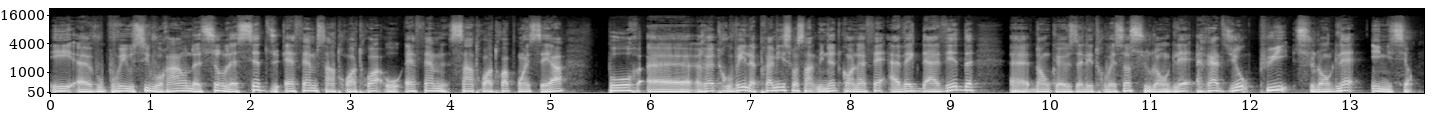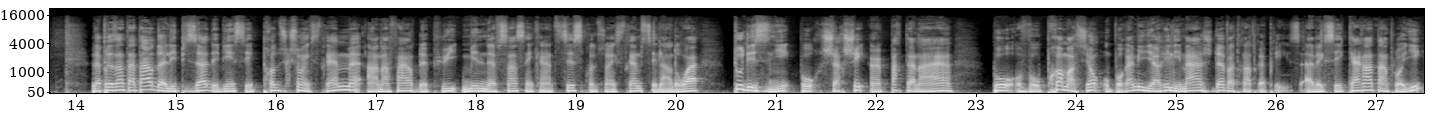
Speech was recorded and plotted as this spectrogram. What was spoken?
et euh, vous pouvez aussi vous rendre sur le site du FM 1033 au fm1033.ca pour euh, retrouver le premier 60 minutes qu'on a fait avec David. Donc, vous allez trouver ça sous l'onglet radio, puis sous l'onglet émission. Le présentateur de l'épisode, eh bien, c'est Production Extrême, en affaires depuis 1956. Production Extrême, c'est l'endroit tout désigné pour chercher un partenaire pour vos promotions ou pour améliorer l'image de votre entreprise. Avec ses 40 employés,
